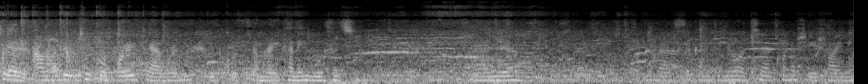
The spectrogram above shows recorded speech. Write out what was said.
হচ্ছে আমাদের ঠিক ওপরে ক্যামেরা দিয়ে শুট করছে, আমরা এখানেই বসেছি। রাস্তা কন্টিনিউ হচ্ছে, এখনও শেষ হয়নি।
